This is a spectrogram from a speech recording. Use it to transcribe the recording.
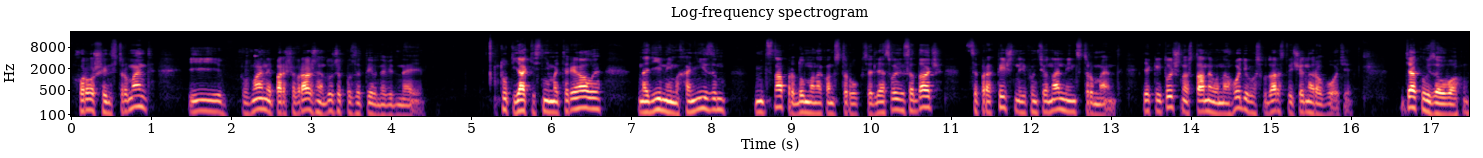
хороший інструмент, і в мене перше враження дуже позитивне від неї. Тут якісні матеріали, надійний механізм, міцна продумана конструкція. Для своїх задач це практичний і функціональний інструмент, який точно стане у нагоді в господарстві чи на роботі. Дякую за увагу.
